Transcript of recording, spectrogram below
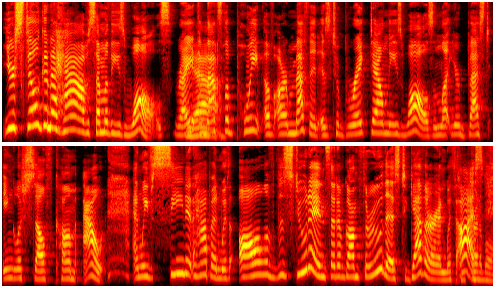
you're still going to have some of these walls, right? Yeah. And that's the point of our method is to break down these walls and let your best English self come out. And we've seen it happen with all of the students that have gone through this together and with it's us. Incredible.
